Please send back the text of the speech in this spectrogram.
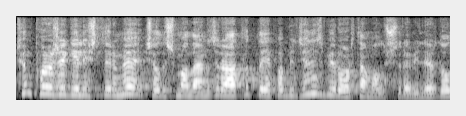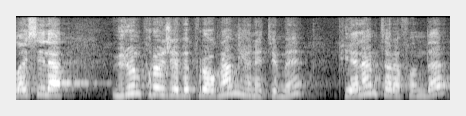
tüm proje geliştirme çalışmalarınızı rahatlıkla yapabileceğiniz bir ortam oluşturabilir. Dolayısıyla ürün proje ve program yönetimi PLM tarafında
